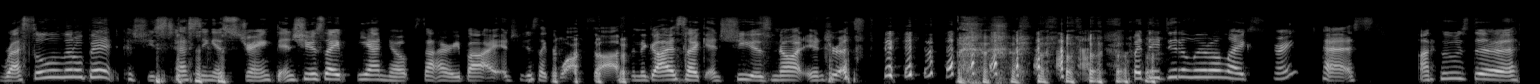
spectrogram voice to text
wrestle a little bit because she's testing his strength and she was like yeah nope sorry bye and she just like walks off and the guy's like and she is not interested but they did a little like strength test on who's the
